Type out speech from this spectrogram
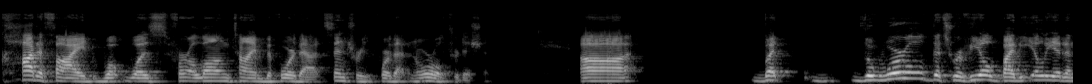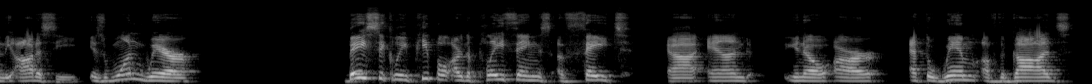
codified what was for a long time before that, centuries before that, an oral tradition. Uh, but the world that's revealed by the Iliad and the Odyssey is one where basically people are the playthings of fate uh, and you know are at the whim of the gods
